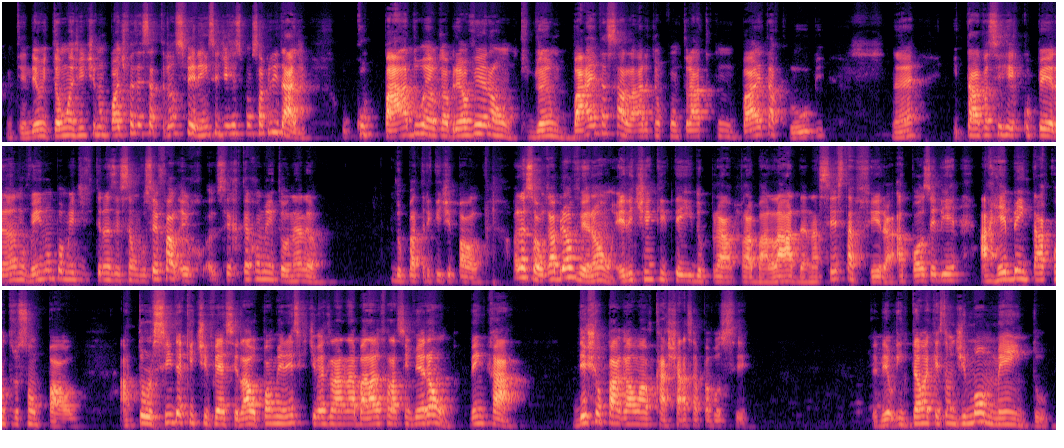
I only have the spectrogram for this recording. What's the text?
Entendeu? Então a gente não pode fazer essa transferência de responsabilidade. O culpado é o Gabriel Verão, que ganha um baita salário, tem um contrato com um baita clube, né? E estava se recuperando, vem num momento de transição. Você fala, você até comentou, né, Léo? Do Patrick de Paula. Olha só, o Gabriel Verão, ele tinha que ter ido para a balada na sexta-feira, após ele arrebentar contra o São Paulo. A torcida que tivesse lá, o palmeirense que tivesse lá na balada, falasse assim: Verão, vem cá, deixa eu pagar uma cachaça para você. Entendeu? Então é questão de momento.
